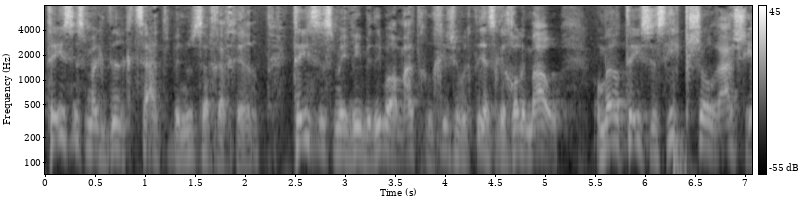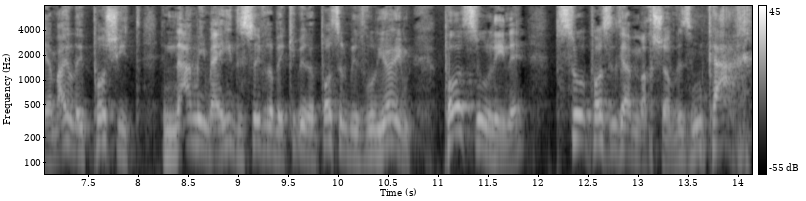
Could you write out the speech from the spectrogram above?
טייסס מגדיר קצת בנוסח אחר, טייסס מביא בדיבור המתחיל חישב וקטיאס ככל למהו, אומר טייסס, היקשור רש"י, אמר לי פושיט נמי מהיד ספר בקיבל ופוסל בזבול יוים, פוסול הנה, פוסל גם במחשוב, וזה כך,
